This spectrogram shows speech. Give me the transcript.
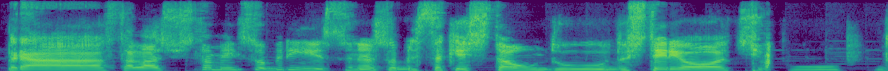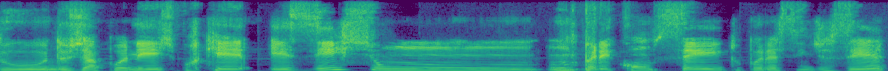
para falar justamente sobre isso, né? Sobre essa questão do, do estereótipo do, do japonês, porque existe um, um preconceito, por assim dizer,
